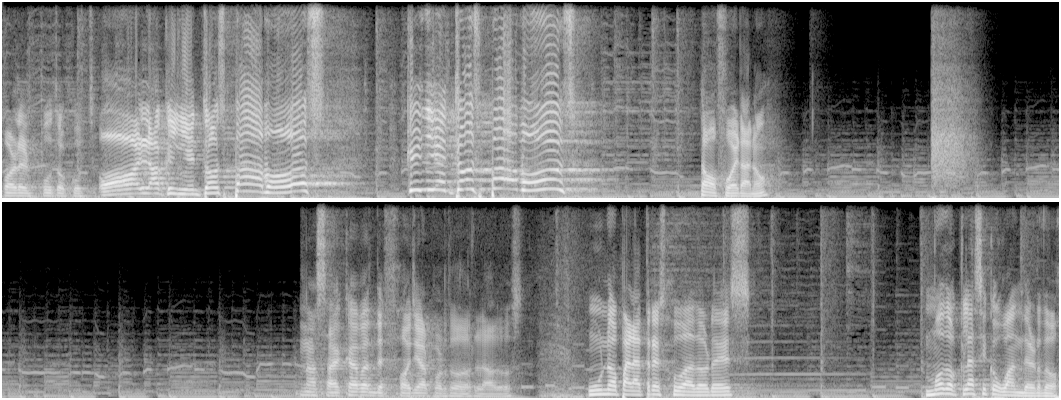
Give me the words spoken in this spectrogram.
por el puto cut. ¡Hola, 500 pavos! ¡500 pavos! Estamos fuera, ¿no? Nos acaban de follar por todos lados. Uno para tres jugadores. Modo clásico Wonderdog.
